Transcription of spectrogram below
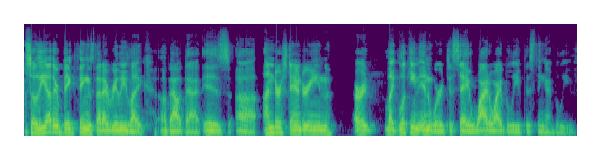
so the other big things that i really like about that is uh, understanding or like looking inward to say why do i believe this thing i believe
